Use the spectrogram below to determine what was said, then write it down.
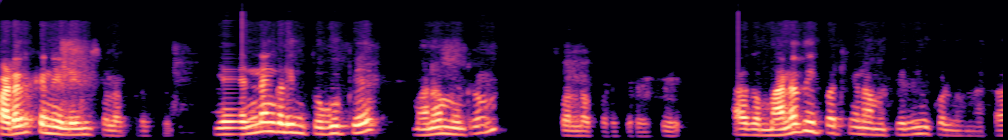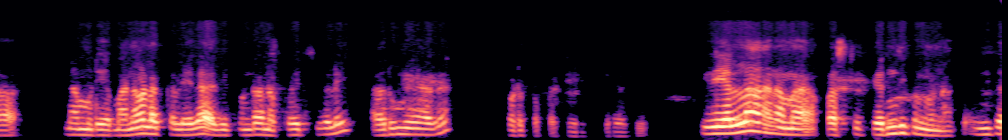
படர்க்க நிலைன்னு சொல்லப்படுகிறது எண்ணங்களின் தொகுப்பே மனம் என்றும் சொல்லப்படுகிறது. ஆக மனதை பற்றி நாம் தெரிந்து கொள்ளணும்னாக்கா நம்முடைய மனவளக்கலையில அதுக்குண்டான பயிற்சிகளை அருமையாக கொடுக்கப்பட்டிருக்கிறது. இதையெல்லாம் நம்ம ஃபர்ஸ்ட் தெரிஞ்சுக்கணும்னாக்கா இந்த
